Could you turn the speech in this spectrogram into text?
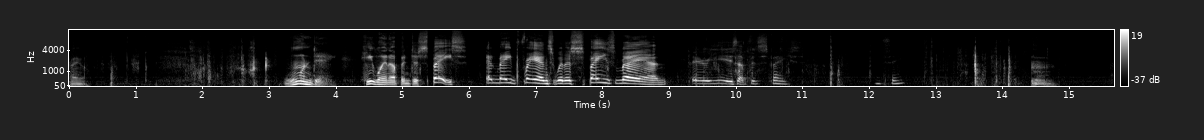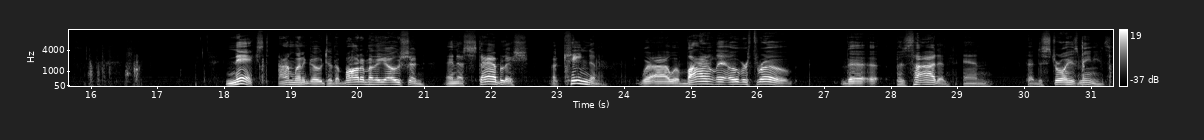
Hang on. One day, he went up into space and made friends with a spaceman. There he is up in space. See? Next, I'm going to go to the bottom of the ocean and establish a kingdom where I will violently overthrow the uh, Poseidon and uh, destroy his minions.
